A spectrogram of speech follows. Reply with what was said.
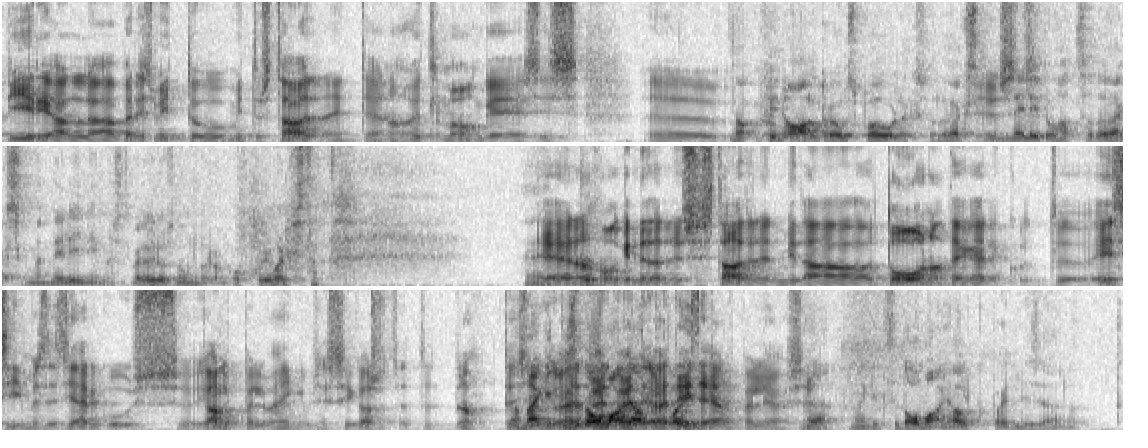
piiri alla päris mitu, mitu staadionit ja noh, ütleme, ongi siis no, finaal Rose Bowl, eks ole, üheksakümmend neli tuhat sada üheksakümmend neli inimest, väga ilus number on kokku joonistatud ja noh, ongi need on ju siis staadionid, mida toona tegelikult esimeses järgus jalgpalli mängimiseks ei kasutatud, noh. no mängiti seda oma jalgpalli. teise jalgpalli jaoks jah. mängiti seda oma jalgpalli seal, et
